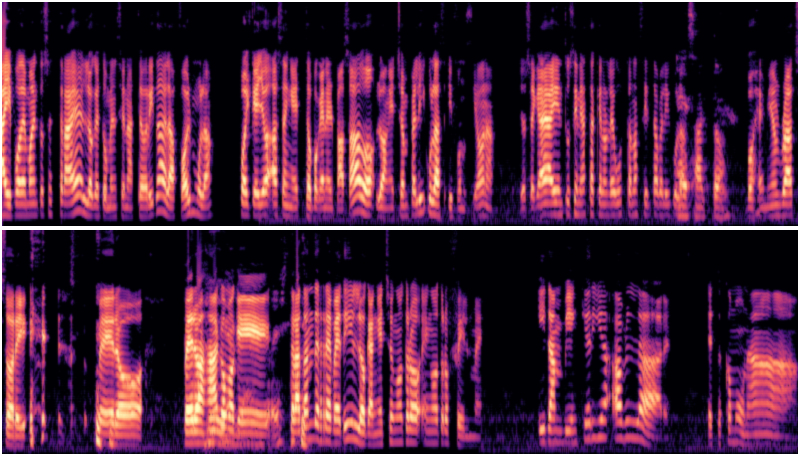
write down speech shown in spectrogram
Ahí podemos entonces traer lo que tú mencionaste ahorita de la fórmula. Porque ellos hacen esto, porque en el pasado lo han hecho en películas y funciona. Yo sé que hay entusiastas que no les gusta una cierta película. Exacto. Bohemian Rhapsody Pero, pero ajá, como que tratan de repetir lo que han hecho en, otro, en otros filmes. Y también quería hablar, esto es como una,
